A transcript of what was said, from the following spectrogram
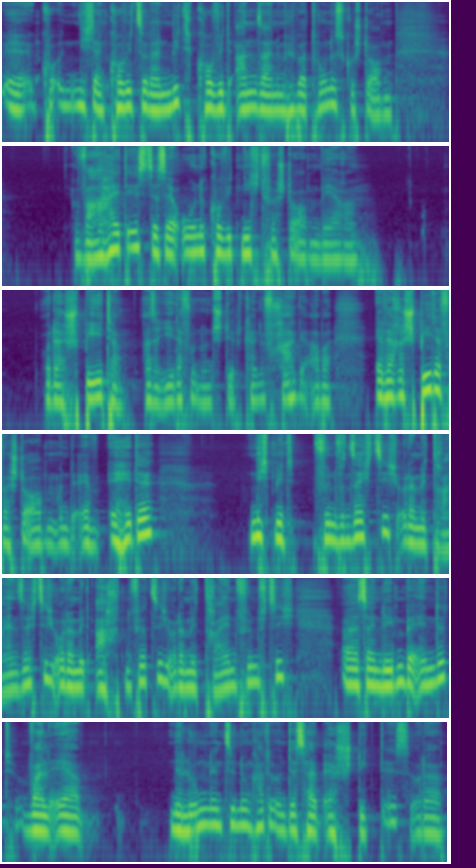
äh, nicht an Covid, sondern mit Covid an seinem Hypertonus gestorben. Wahrheit ist, dass er ohne Covid nicht verstorben wäre. Oder später. Also jeder von uns stirbt, keine Frage. Aber er wäre später verstorben und er, er hätte nicht mit 65 oder mit 63 oder mit 48 oder mit 53 äh, sein Leben beendet, weil er eine Lungenentzündung hatte und deshalb erstickt ist oder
